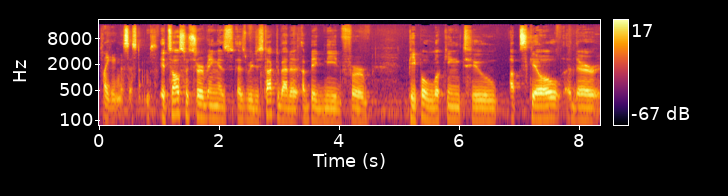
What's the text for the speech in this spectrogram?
plaguing the systems. It's also serving, as, as we just talked about, a, a big need for people looking to upskill their,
